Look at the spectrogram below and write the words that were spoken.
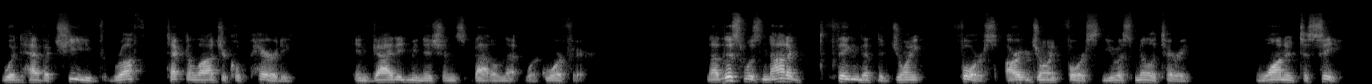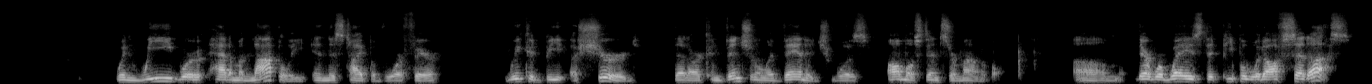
would have achieved rough technological parity in guided munitions battle network warfare. Now, this was not a thing that the joint force, our joint force, the US military, wanted to see. When we were had a monopoly in this type of warfare, we could be assured that our conventional advantage was almost insurmountable. Um, there were ways that people would offset us.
